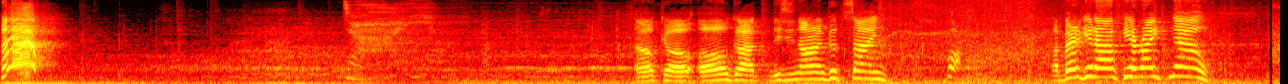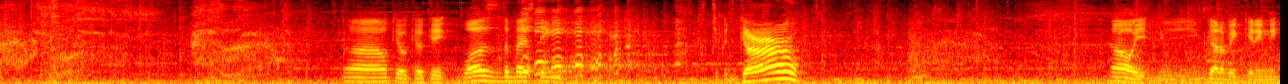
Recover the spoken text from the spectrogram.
Ah! Okay, oh god, this is not a good sign. Fuck. I better get out of here right now. Uh, okay, okay, okay. What's the best thing? Stupid girl! Oh, you, you gotta be kidding me.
